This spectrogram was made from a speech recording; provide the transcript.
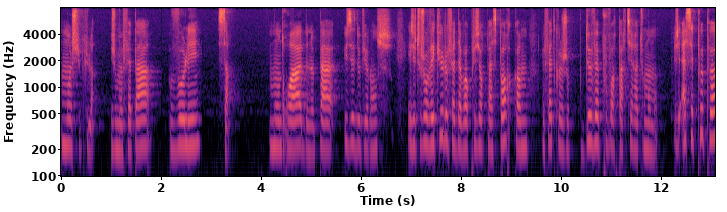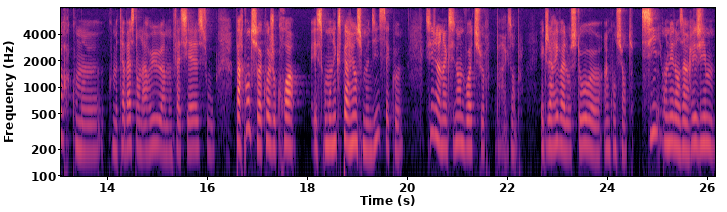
moi je suis plus là. Je me fais pas voler ça. Mon droit de ne pas user de violence. Et j'ai toujours vécu le fait d'avoir plusieurs passeports comme le fait que je devais pouvoir partir à tout moment. J'ai assez peu peur qu'on me, tabasse dans la rue à mon faciès. Ou... Par contre, ce à quoi je crois et ce que mon expérience me dit, c'est que si j'ai un accident de voiture, par exemple, et que j'arrive à l'hosto euh, inconsciente, si on est dans un régime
